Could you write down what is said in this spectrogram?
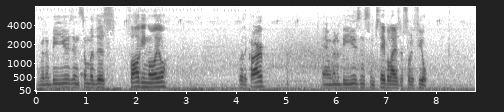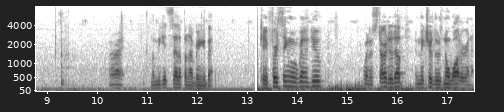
I'm gonna be using some of this fogging oil for the carb, and I'm gonna be using some stabilizer for the fuel. All right, let me get set up and I'll bring you back. Okay, first thing we're gonna do, we're gonna start it up and make sure there's no water in it.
